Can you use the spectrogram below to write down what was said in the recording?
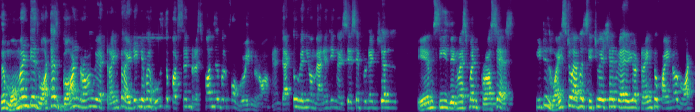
The moment is what has gone wrong. We are trying to identify who's the person responsible for going wrong. And that too, when you're managing ICICI Prudential AMC's investment process, it is wise to have a situation where you're trying to find out what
